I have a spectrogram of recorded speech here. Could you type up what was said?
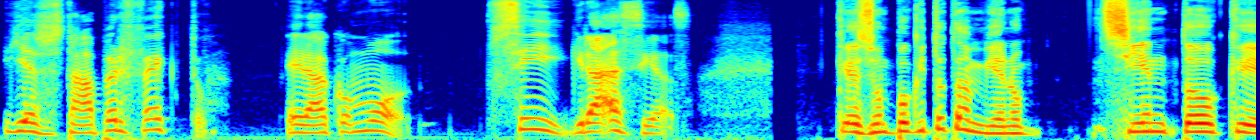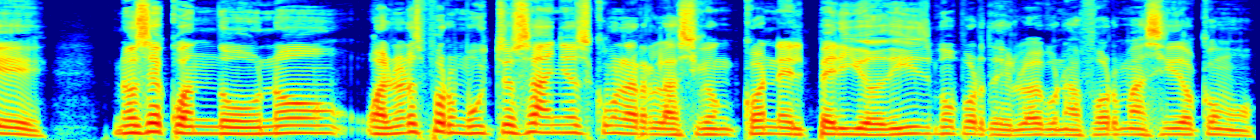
y eso estaba perfecto. Era como, sí, gracias. que es un poquito también, siento que, no sé, cuando uno, o al menos por muchos años, como la relación con el periodismo, por decirlo de alguna forma, ha sido como,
